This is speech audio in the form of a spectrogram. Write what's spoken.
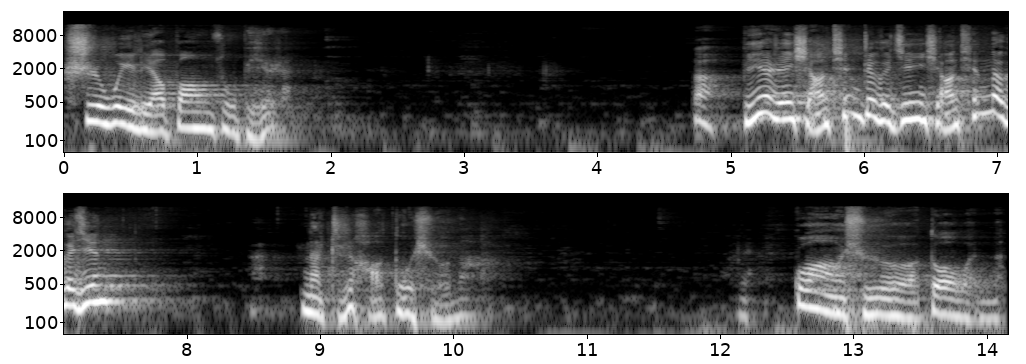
是为了帮助别人，啊，别人想听这个经，想听那个经，那只好多学嘛，光学多闻呢，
